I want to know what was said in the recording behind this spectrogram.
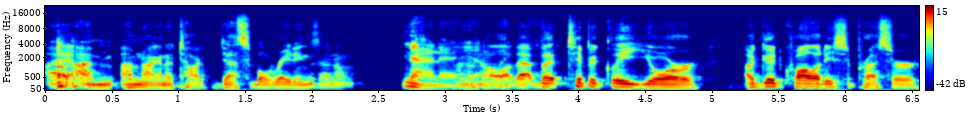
I, uh-huh. I'm I'm not going to talk decibel ratings. I don't, Nah, nah, I don't yeah. know all like- of that. But typically, your a good quality suppressor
